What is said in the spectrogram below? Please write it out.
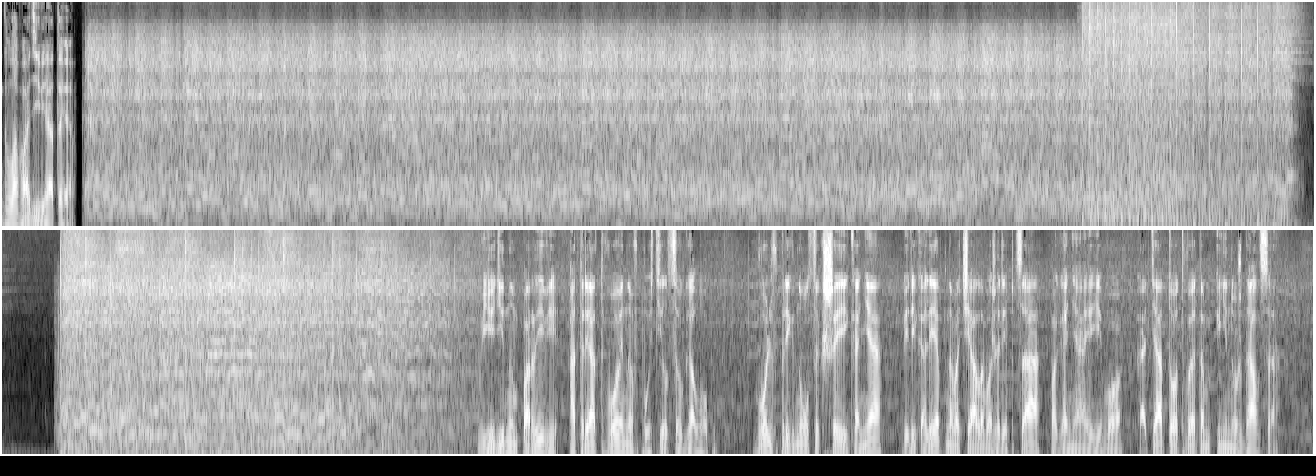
Глава девятая. Едином порыве отряд воинов пустился в галоп. Вольф пригнулся к шее коня, великолепного чалого жеребца, погоняя его, хотя тот в этом и не нуждался.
